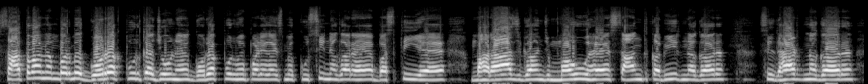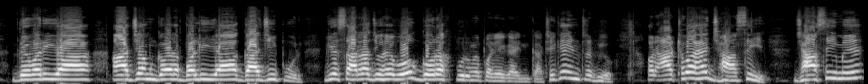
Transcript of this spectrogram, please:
सातवां नंबर में गोरखपुर का जोन है। गोरखपुर में पड़ेगा, इसमें कुशीनगर है, बस्ती है, महाराजगंज, मऊ है संत कबीर नगर, सिद्धार्थ नगर, देवरिया, आजमगढ़, बलिया, गाजीपुर। ये सारा जो है वो गोरखपुर में पड़ेगा इनका, ठीक है इंटरव्यू और आठवां है झांसी। झांसी में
